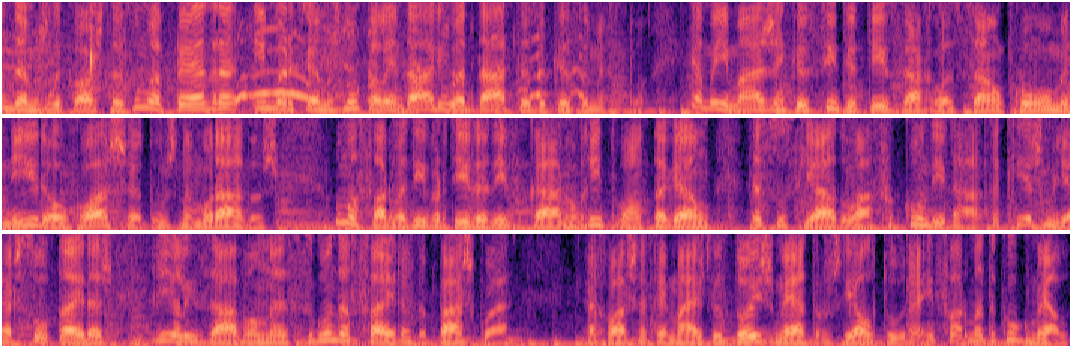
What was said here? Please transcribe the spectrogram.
mandamos de costas uma pedra e marcamos no calendário a data de casamento. É uma imagem que sintetiza a relação com o menir ou rocha dos namorados. Uma forma divertida de evocar um ritual pagão associado à fecundidade que as mulheres solteiras realizavam na segunda-feira de Páscoa. A rocha tem mais de 2 metros de altura, em forma de cogumelo,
